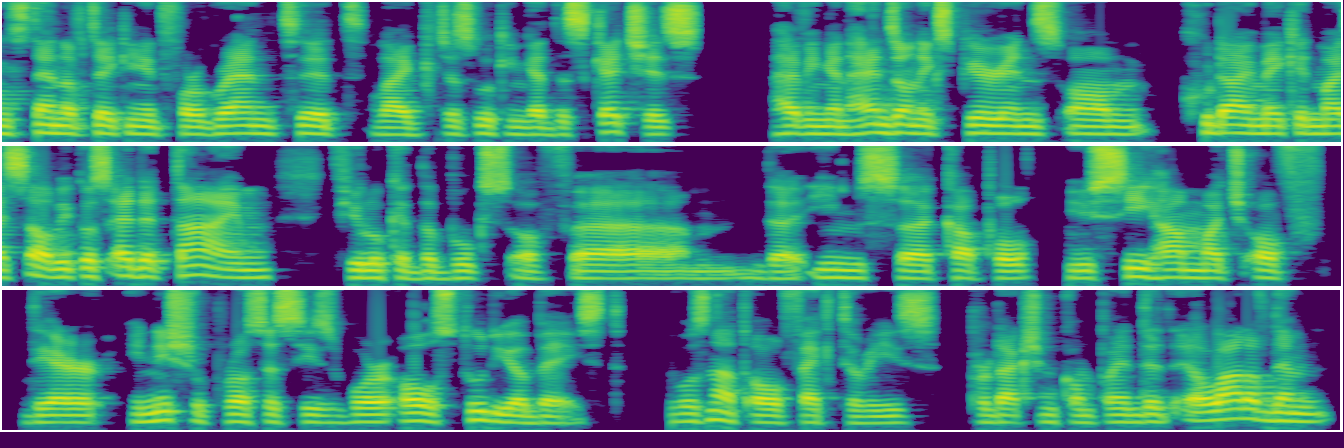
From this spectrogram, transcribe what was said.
instead of taking it for granted, like just looking at the sketches, having a hands-on experience on could I make it myself? Because at the time, if you look at the books of um, the Eames uh, couple, you see how much of their initial processes were all studio based. It was not all factories, production company. That a lot of them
